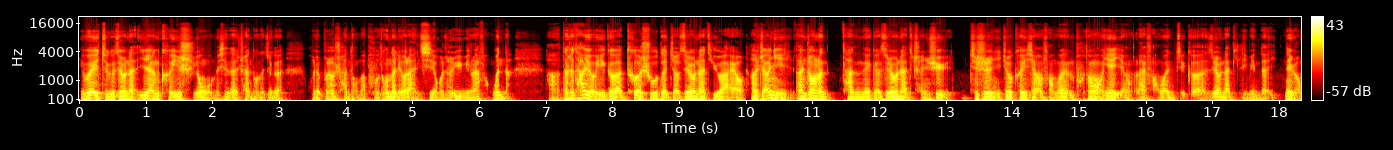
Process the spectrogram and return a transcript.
因为这个 ZeroNet 依然可以使用我们现在传统的这个，或者不说传统吧，普通的浏览器或者是域名来访问的啊。但是它有一个特殊的叫 ZeroNet URL 啊，只要你安装了它的那个 ZeroNet 程序，其实你就可以像访问普通网页一样来访问这个 ZeroNet 里面的内容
